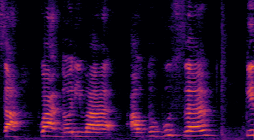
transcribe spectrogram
ਸਾ quando arriva autobus ਕਿ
